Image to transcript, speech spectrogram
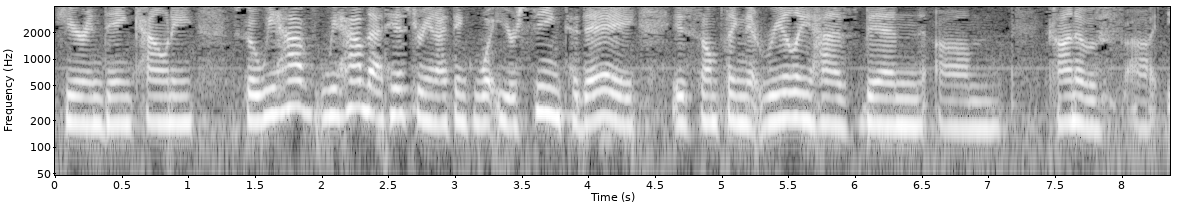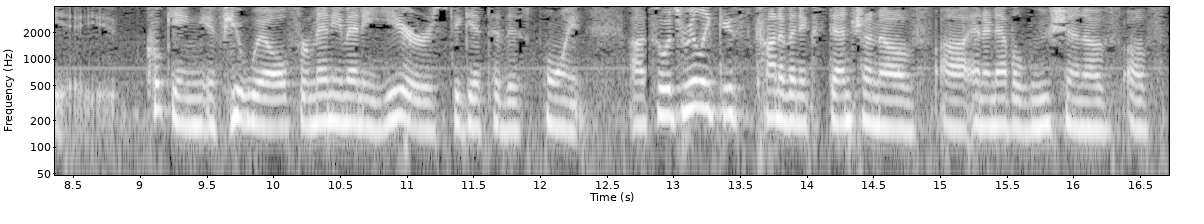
here in Dane County. So we have we have that history, and I think what you're seeing today is something that really has been. Um, kind of uh, cooking, if you will, for many, many years to get to this point. Uh, so it's really just kind of an extension of uh, and an evolution of, of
